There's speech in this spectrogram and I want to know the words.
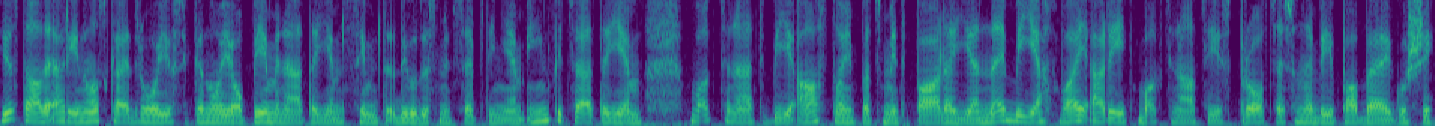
Iestāde arī noskaidrojusi, ka no jau pieminētajiem 127 inficētajiem vakcinēti bija 18 pārējie nebija nebija, vai arī vakcinācijas procesu nebija pabeiguši.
